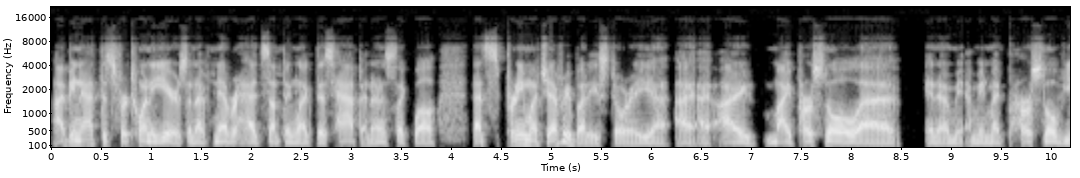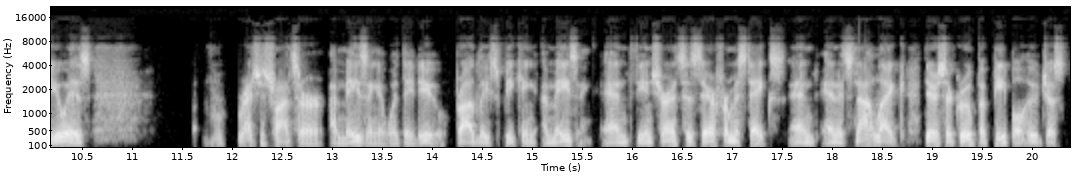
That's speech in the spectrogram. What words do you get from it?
"I've been at this for 20 years, and I've never had something like this happen." And it's like, well, that's pretty much everybody's story. Uh, I, I, I, my personal, uh, and I mean, I mean, my personal view is registrants are amazing at what they do broadly speaking amazing and the insurance is there for mistakes and and it's not like there's a group of people who just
